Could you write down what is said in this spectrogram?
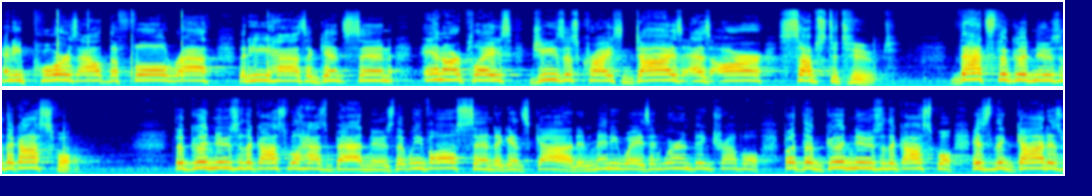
and he pours out the full wrath that he has against sin in our place. Jesus Christ dies as our substitute. That's the good news of the gospel. The good news of the gospel has bad news that we've all sinned against God in many ways and we're in big trouble. But the good news of the gospel is that God has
